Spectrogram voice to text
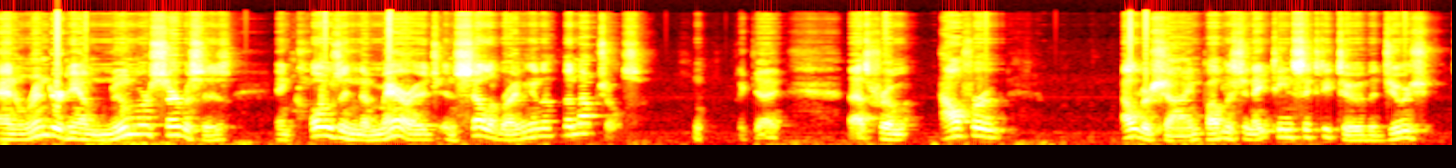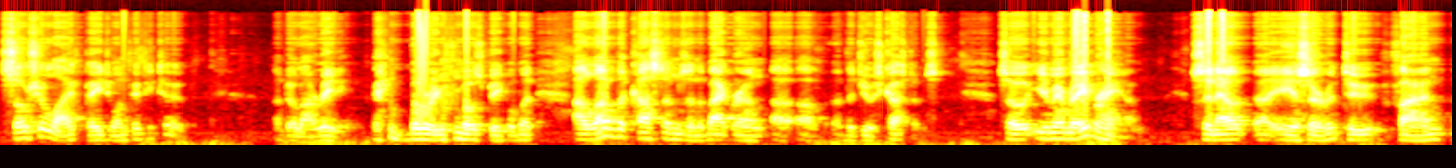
and rendered him numerous services in closing the marriage and celebrating the, the nuptials. okay, that's from Alfred Edersheim, published in 1862, The Jewish Social Life, page 152. I do a lot of reading, boring for most people, but I love the customs and the background uh, of, of, the Jewish customs. So you remember Abraham sent out uh, his servant to find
